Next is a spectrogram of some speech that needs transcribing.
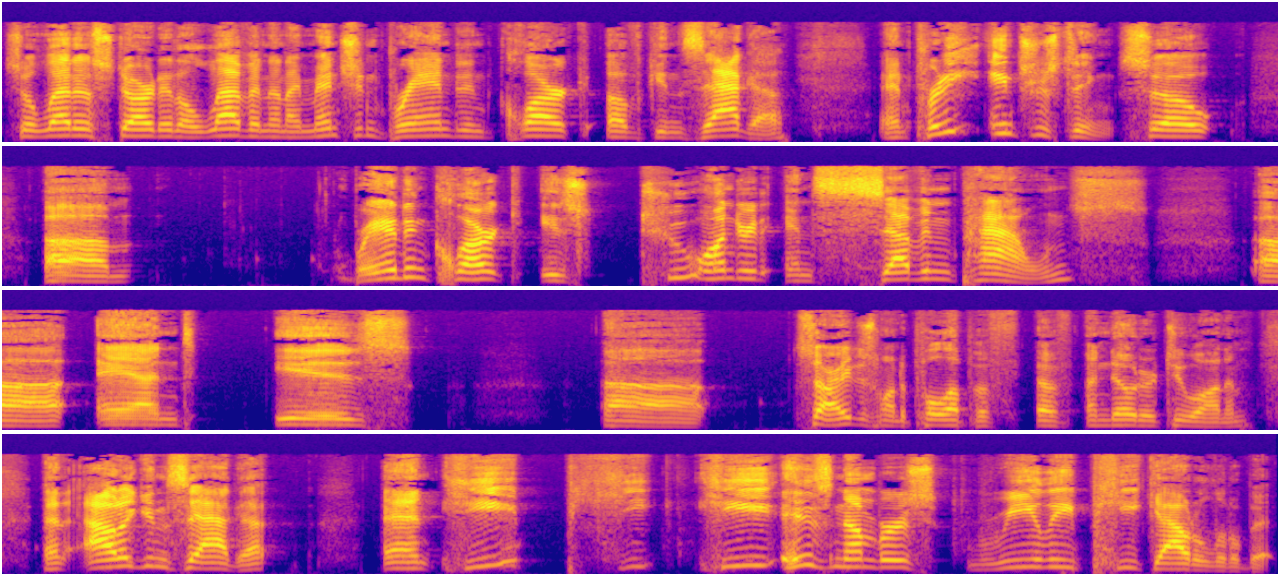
So let us start at 11. And I mentioned Brandon Clarke of Gonzaga. And pretty interesting. So um, Brandon Clarke is 207 pounds uh, and is. Uh, sorry, I just want to pull up a, a, a note or two on him. And out of Gonzaga. And he, he, he his numbers really peak out a little bit.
